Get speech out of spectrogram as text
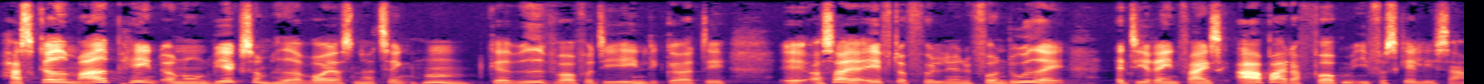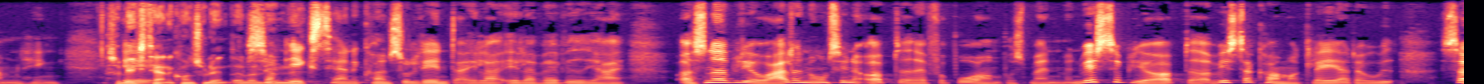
har skrevet meget pænt om nogle virksomheder, hvor jeg sådan har tænkt, hmm, kan jeg vide, hvorfor de egentlig gør det? Øh, og så har jeg efterfølgende fundet ud af, at de rent faktisk arbejder for dem i forskellige sammenhænge. Som eksterne konsulenter eller Som lignende? eksterne konsulenter, eller, eller hvad ved jeg. Og sådan noget bliver jo aldrig nogensinde opdaget af forbrugerombudsmanden. Men hvis det bliver opdaget, og hvis der kommer klager derud, så,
